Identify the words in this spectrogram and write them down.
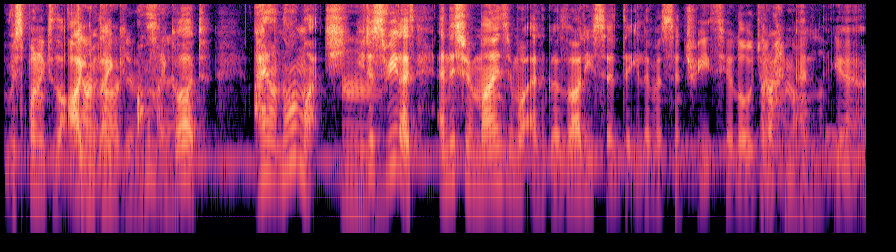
responding to the argument, like, oh my yeah. god. I don't know much. You just mm. realize, and this reminds me what Al Ghazali said, the 11th century theologian, and, yeah,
